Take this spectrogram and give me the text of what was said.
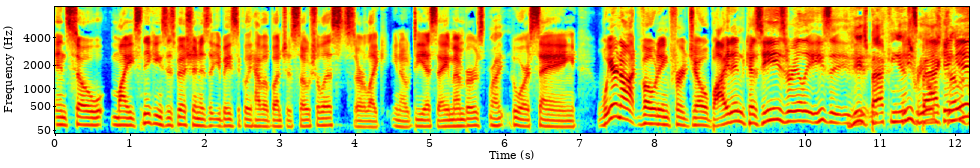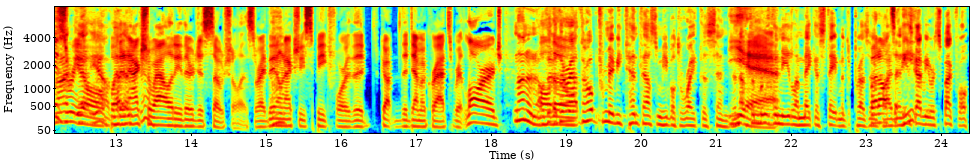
And so my sneaking suspicion is that you basically have a bunch of socialists or like, you know, DSA members Right. who are saying, we're not voting for Joe Biden because he's really, he's, He's backing he's Israel's backing genocide." Israel. Yeah, yeah, but in yeah. actuality, they're just socialists, right? They don't uh-huh. actually speak for the, the Democrats writ large. No, no, no. Although, they're, they're, they're hoping for maybe ten thousand people to write this in, enough to Yeah. move the needle and make a statement to President But Biden. t- he's he- got to be respectful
